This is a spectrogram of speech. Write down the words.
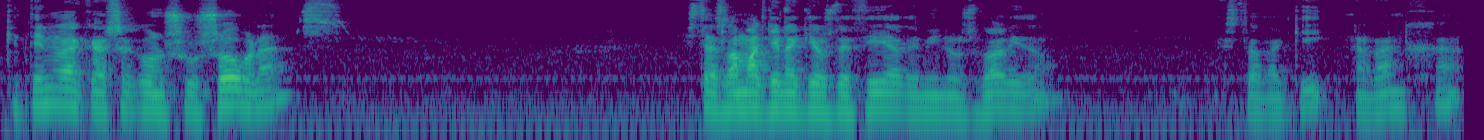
que tiene la casa con sus obras. Esta es la máquina que os decía de válido Esta de aquí, naranja.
